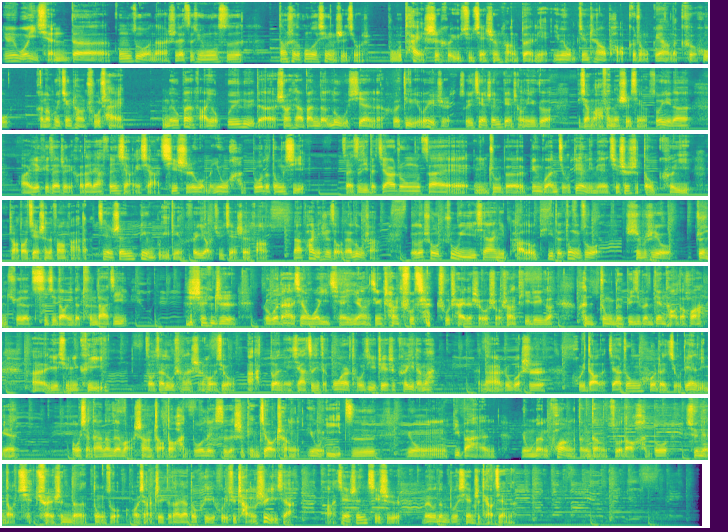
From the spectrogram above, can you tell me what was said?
因为我以前的工作呢是在咨询公司，当时的工作性质就是不太适合于去健身房锻炼，因为我们经常要跑各种各样的客户，可能会经常出差，没有办法有规律的上下班的路线和地理位置，所以健身变成了一个比较麻烦的事情。所以呢，啊，也可以在这里和大家分享一下，其实我们用很多的东西。在自己的家中，在你住的宾馆、酒店里面，其实是都可以找到健身的方法的。健身并不一定非要去健身房，哪怕你是走在路上，有的时候注意一下你爬楼梯的动作，是不是有准确的刺激到你的臀大肌。甚至，如果大家像我以前一样，经常出差出差的时候手上提着一个很重的笔记本电脑的话，呃，也许你可以走在路上的时候就啊锻炼一下自己的肱二头肌，这也是可以的嘛。那如果是回到了家中或者酒店里面，我想大家能在网上找到很多类似的视频教程，用椅子、用地板、用门框等等，做到很多训练到全全身的动作。我想这个大家都可以回去尝试一下啊！健身其实没有那么多限制条件的。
